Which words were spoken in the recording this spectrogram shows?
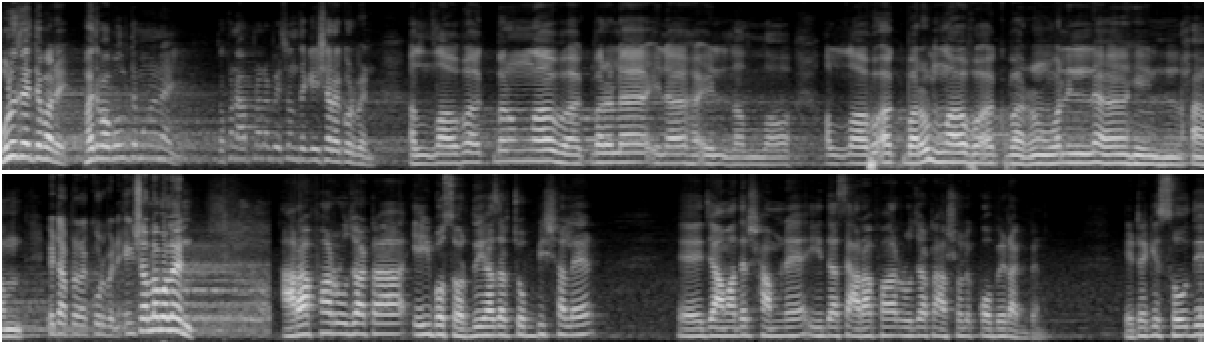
ভুলে যাইতে পারে। হয়তো বা বলতে মনে নাই। তখন আপনারা পেছন থেকে ইশারা করবেন, আল্লাহ আকবর আল্লাহ আকবর আল্লাহ আকবর আল্লাহ আকবর এটা আপনারা করবেন। ইনশাল্লাহ বলেন, আরাফার রোজাটা এই বছর, দুই হাজার চব্বিশ সালের যে আমাদের সামনে ঈদ আছে, আরাফার রোজাটা আসলে কবে রাখবেন? এটা কি সৌদি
